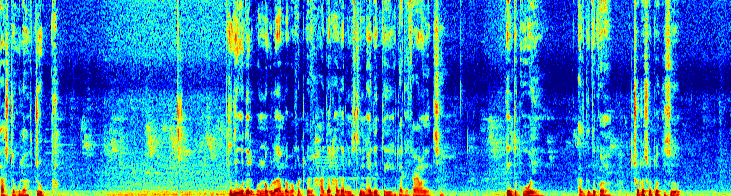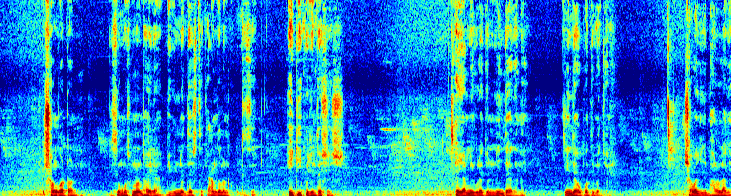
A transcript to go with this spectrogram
রাষ্ট্রগুলো চুপ। যদি ওদের পণ্যগুলো আমরা বকট করি, হাজার হাজার মুসলিম ভাইদের থেকে টাকা কামাই নিচ্ছে। কিন্তু কই? আজকে তো ছোটো ছোটো কিছু সংগঠন, কিছু মুসলমান ভাইরা বিভিন্ন দেশ থেকে আন্দোলন করতেছে, এইটি পর্যন্ত শেষ। এই আমি এগুলোর জন্য নিন্দা জানাই, নিন্দা ও প্রতিবাদ জানাই। সবাই যদি ভালো লাগে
